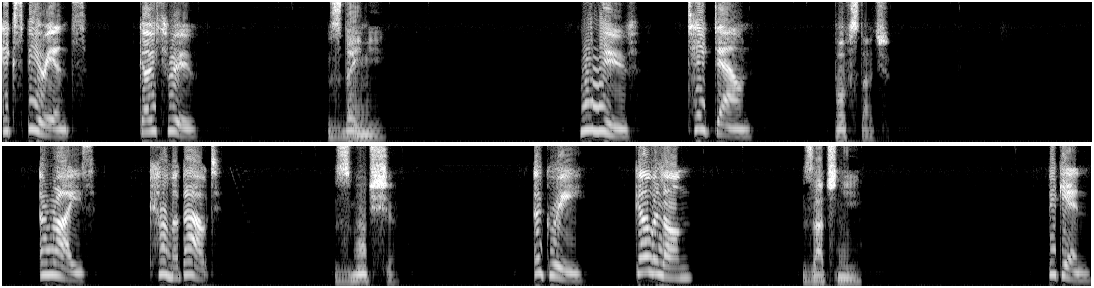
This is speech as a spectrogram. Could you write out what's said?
experience, go through, Zdejmij. remove, take down, Powstać. arise, come about, Zgódź się. agree, go along, Zacznij. begin,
